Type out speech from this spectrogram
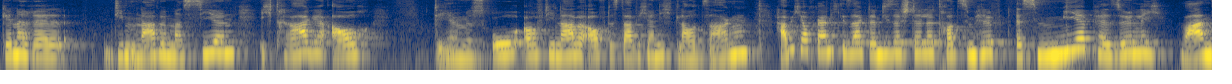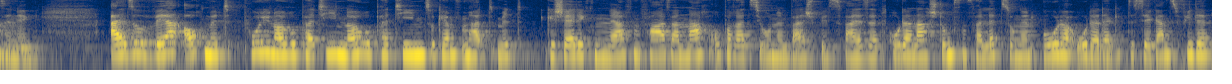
generell die Narbe massieren. Ich trage auch DMSO auf die Narbe auf, das darf ich ja nicht laut sagen. Habe ich auch gar nicht gesagt an dieser Stelle. Trotzdem hilft es mir persönlich wahnsinnig. Also wer auch mit Polyneuropathien, Neuropathien zu kämpfen hat, mit geschädigten Nervenfasern nach Operationen beispielsweise oder nach stumpfen Verletzungen oder oder da gibt es ja ganz viele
